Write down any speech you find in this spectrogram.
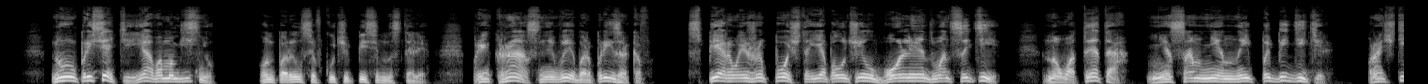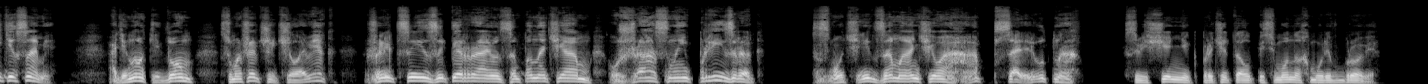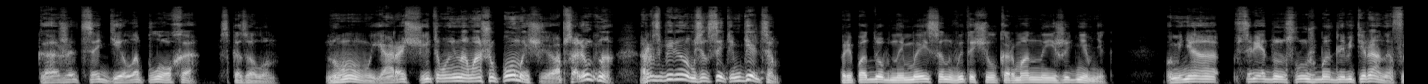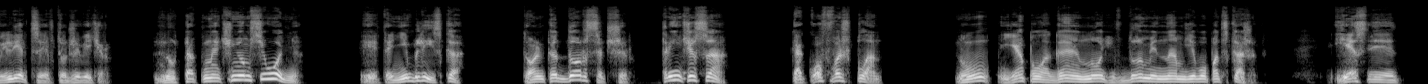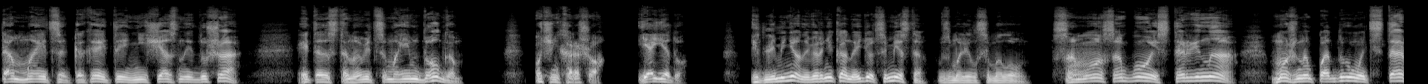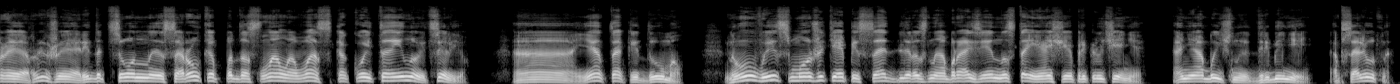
«Ну, присядьте, я вам объясню». Он порылся в куче писем на столе. «Прекрасный выбор призраков. С первой же почты я получил более двадцати. Но вот это несомненный победитель. Прочтите сами. Одинокий дом, сумасшедший человек, жильцы запираются по ночам, ужасный призрак. Звучит заманчиво, абсолютно. Священник прочитал письмо, нахмурив брови. «Кажется, дело плохо», — сказал он. «Ну, я рассчитываю на вашу помощь, абсолютно. Разберемся с этим дельцем. Преподобный Мейсон вытащил карманный ежедневник. «У меня в среду служба для ветеранов и лекция в тот же вечер. Ну так начнем сегодня. Это не близко. Только Дорсетшир. Три часа. Каков ваш план? Ну, я полагаю, ночь в доме нам его подскажет. Если там мается какая-то несчастная душа, это становится моим долгом. Очень хорошо. Я еду. И для меня наверняка найдется место, взмолился Мэлоун. «Само собой, старина! Можно подумать, старая рыжая редакционная сорока подослала вас с какой-то иной целью. А, я так и думал. Ну, вы сможете описать для разнообразия настоящее приключение, а не обычную дребенень. Абсолютно.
